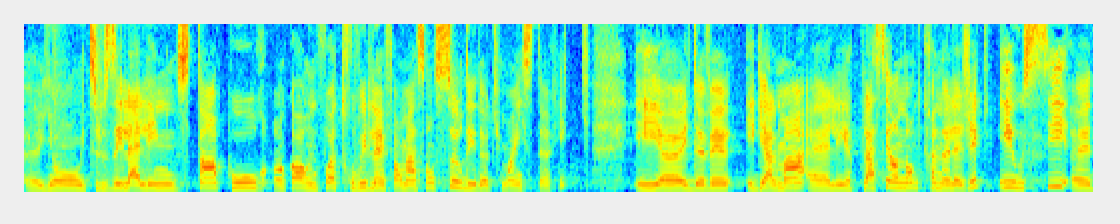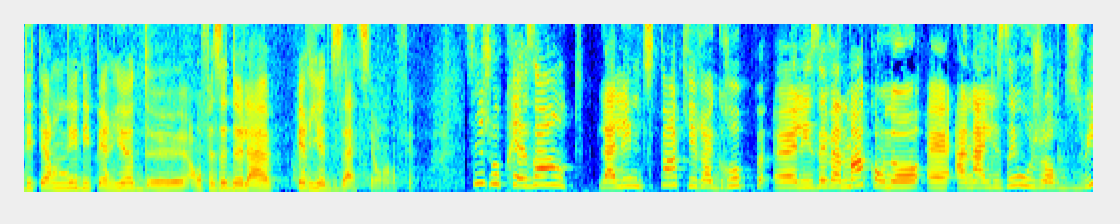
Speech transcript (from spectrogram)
euh, ils ont utilisé la ligne du temps pour, encore une fois, trouver de l'information sur des documents historiques. Et ils devaient également les placer en ordre chronologique et aussi déterminer des périodes. on faisait de la périodisation, en fait. Si je vous présente la ligne du temps qui regroupe euh, les événements qu'on a euh, analysés aujourd'hui,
